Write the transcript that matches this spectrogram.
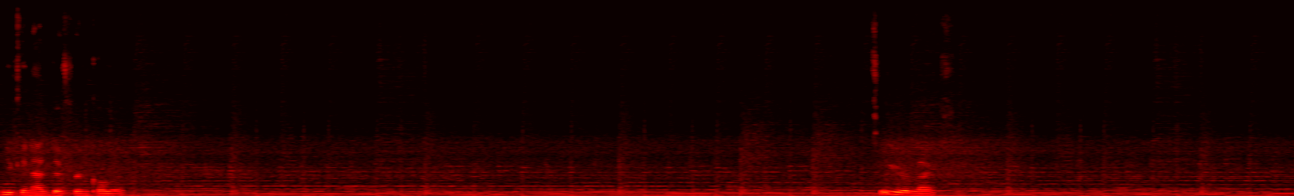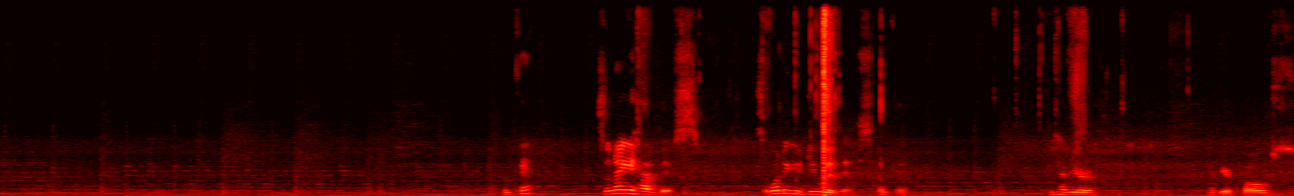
you can add different colors. To your legs. Okay, so now you have this. So what do you do with this? Okay, you have your you have your pose.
